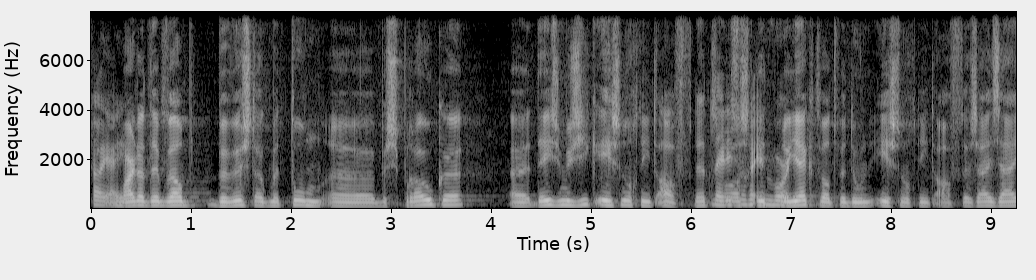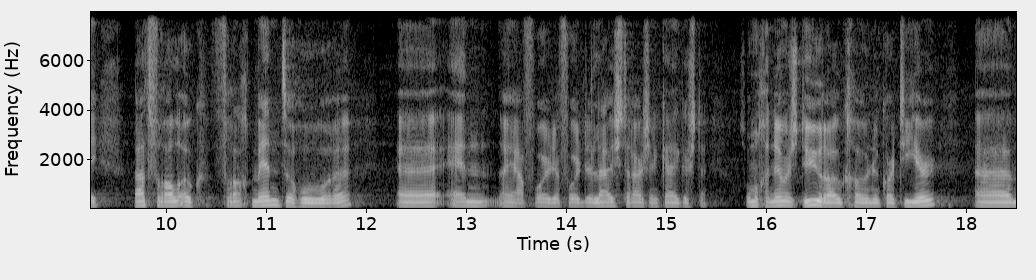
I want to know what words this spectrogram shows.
oh ja, ja. Maar dat heb ik wel bewust ook met Ton eh, besproken. Eh, deze muziek is nog niet af. Net Nee, zoals dit project wat we doen is nog niet af. Dus hij zei, laat vooral ook fragmenten horen. Eh, en nou ja, voor, de, voor de luisteraars en kijkers, sommige nummers duren ook gewoon een kwartier. Ehm,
